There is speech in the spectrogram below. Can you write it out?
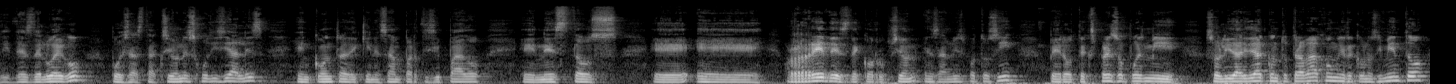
y desde luego, pues hasta acciones judiciales en contra de quienes han participado en estos eh, eh, redes de corrupción en San Luis Potosí, pero te expreso pues mi solidaridad con tu trabajo, mi reconocimiento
